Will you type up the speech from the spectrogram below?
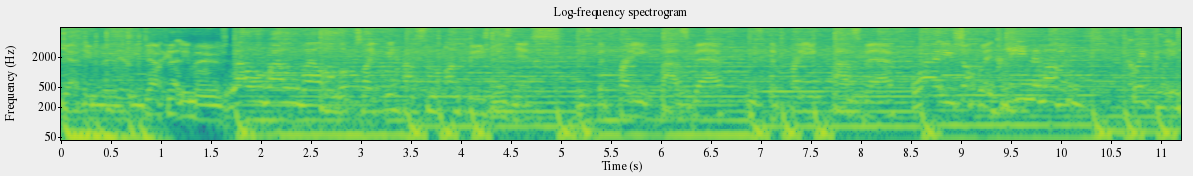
Yeah, he moved, he definitely moved. Well, well, well, looks like we have some unfinished business. Mr. Freddy Fazbear, Mr. Freddy Fazbear, why are you shuffling? Clean them ovens! Quickly,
